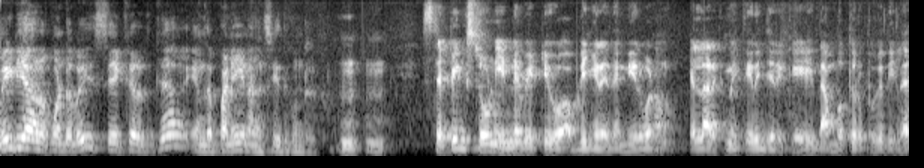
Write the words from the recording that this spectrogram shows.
மீடியாவில் கொண்டு போய் சேர்க்கறதுக்கு இந்த பணியை நாங்கள் செய்து கொண்டிருக்கிறோம். ம்ம். ஸ்டெப்பிங் ஸ்டோன் இன்னோவேட்டிவ் அப்படிங்கிற இந்த நிறுவனம் எல்லாருக்குமே தெரிஞ்சிருக்கு இந்த அம்பத்தூர் பகுதியில்.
